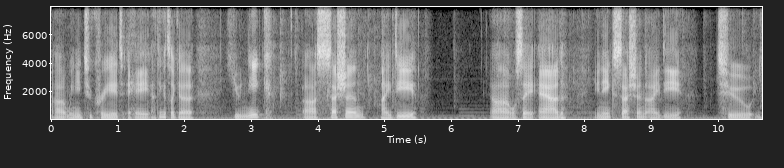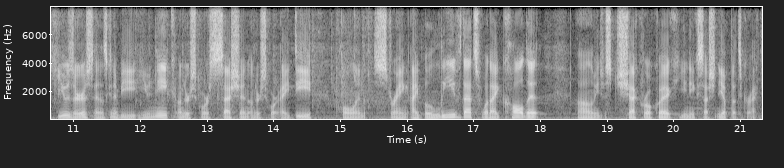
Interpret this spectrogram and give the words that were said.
Uh, we need to create a, I think it's like a unique uh, session ID. Uh, we'll say add unique session ID to users, and it's going to be unique underscore session underscore ID colon string. I believe that's what I called it. Uh, let me just check real quick. Unique session. Yep, that's correct.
